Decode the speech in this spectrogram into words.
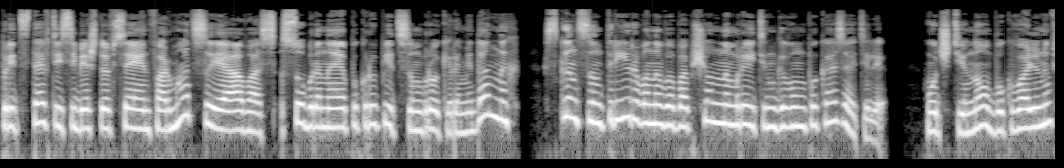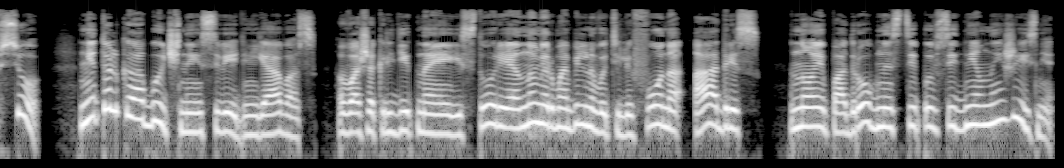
Представьте себе, что вся информация о вас, собранная по крупицам брокерами данных, сконцентрирована в обобщенном рейтинговом показателе. Учтено буквально все. Не только обычные сведения о вас, ваша кредитная история, номер мобильного телефона, адрес, но и подробности повседневной жизни.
